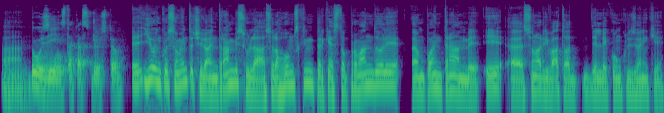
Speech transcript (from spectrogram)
Um... Tu usi Instacast, giusto? Eh, io in questo momento ce le ho entrambe sulla, sulla home screen perché sto provandole eh, un po' entrambe e eh, sono arrivato a delle conclusioni che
